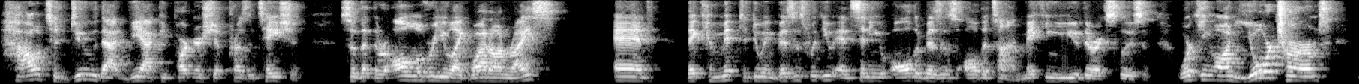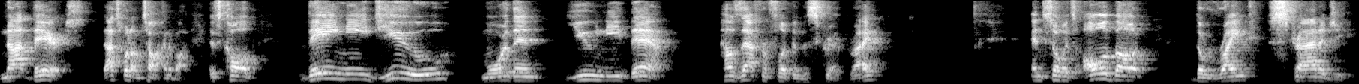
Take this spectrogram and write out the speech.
how to do that VIP partnership presentation so that they're all over you like white on rice and they commit to doing business with you and sending you all their business all the time, making you their exclusive, working on your terms, not theirs. That's what I'm talking about. It's called they need you more than you need them. How's that for flipping the script, right? And so it's all about the right strategy.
